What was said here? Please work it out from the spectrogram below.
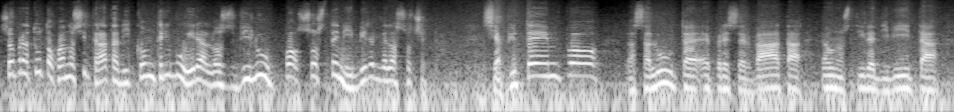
soprattutto quando si tratta di contribuire allo sviluppo sostenibile della società. Si ha più tempo, la salute è preservata da uno stile di vita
